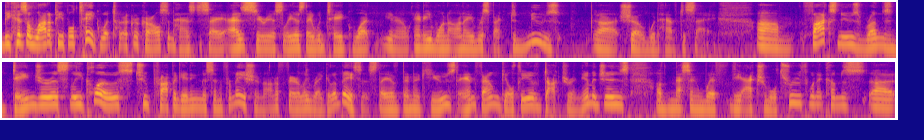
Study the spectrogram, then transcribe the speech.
because a lot of people take what Tucker Carlson has to say as seriously as they would take what, you know, anyone on a respected news uh, show would have to say. Um, Fox News runs dangerously close to propagating misinformation on a fairly regular basis. They have been accused and found guilty of doctoring images, of messing with the actual truth when it comes uh,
